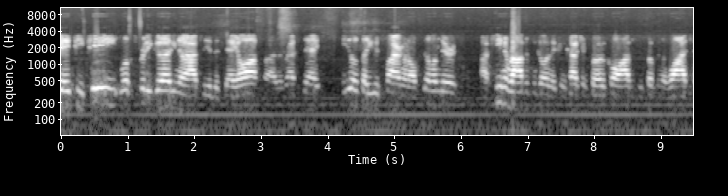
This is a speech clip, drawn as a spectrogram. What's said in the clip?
JPP looks pretty good. You know, obviously the day off, uh, the rest day, he looks like he was firing on all cylinders. Uh, Keenan Robinson going to the concussion protocol, obviously something to watch.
